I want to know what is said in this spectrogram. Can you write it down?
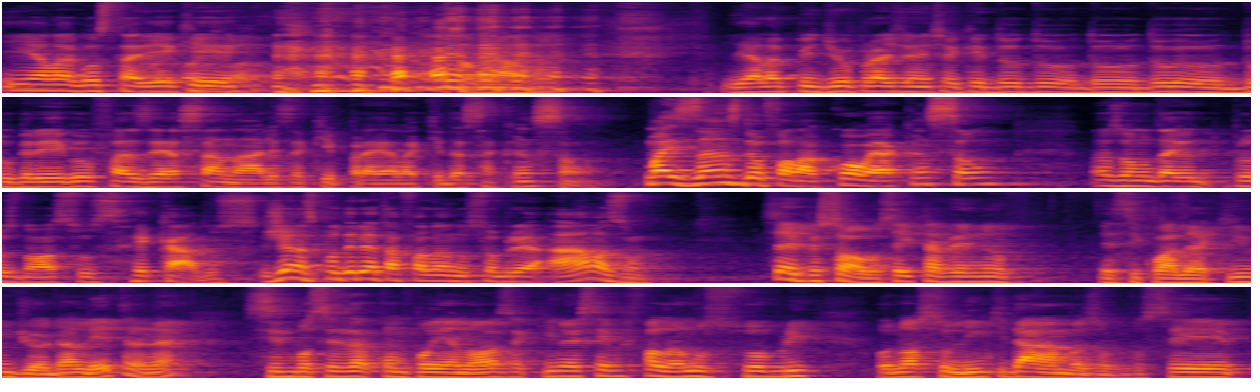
E ela gostaria que. e ela pediu pra gente aqui do, do, do, do, do grego fazer essa análise aqui para ela aqui dessa canção. Mas antes de eu falar qual é a canção, nós vamos dar para os nossos recados. Jean, você poderia estar falando sobre a Amazon? Isso aí, pessoal. Você que está vendo esse quadro aqui, o de olho na letra, né? Se vocês acompanham nós aqui, nós sempre falamos sobre o nosso link da Amazon. Você,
